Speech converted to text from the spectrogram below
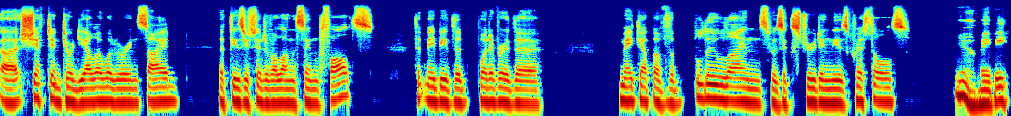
uh, shifted toward yellow when we were inside, that these are sort of along the same faults, that maybe the whatever the makeup of the blue lines was extruding these crystals. yeah maybe.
